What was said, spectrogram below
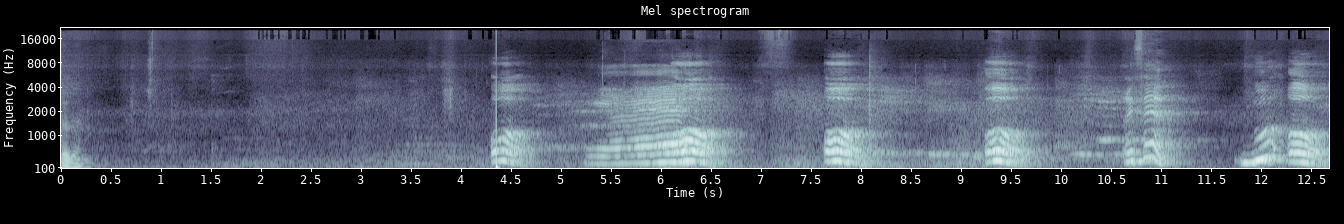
Başladı. O. O. O. O. Efe. Bu o.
